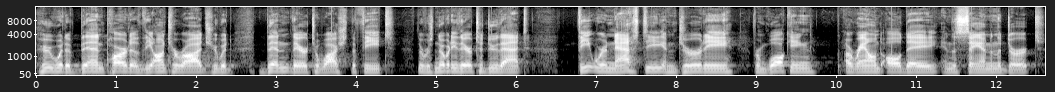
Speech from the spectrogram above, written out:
who would have been part of the entourage who would been there to wash the feet. There was nobody there to do that. Feet were nasty and dirty from walking around all day in the sand and the dirt.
